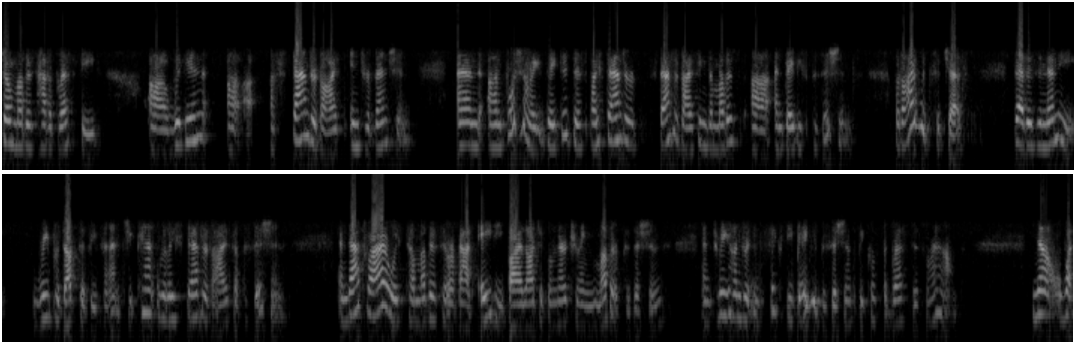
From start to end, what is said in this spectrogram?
show mothers how to breastfeed uh, within a, a, standardized intervention. And unfortunately, they did this by standard, standardizing the mother's uh, and baby's positions. But I would suggest that is in any reproductive event, you can't really standardize a position. And that's why I always tell mothers there are about 80 biological nurturing mother positions and 360 baby positions because the breast is round. Now, what,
